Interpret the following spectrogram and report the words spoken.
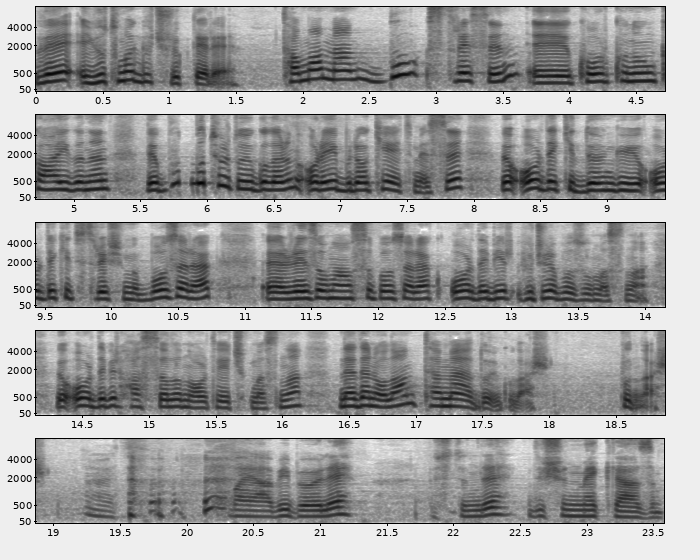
ve yutma güçlükleri tamamen bu stresin, e, korkunun, kaygının ve bu, bu tür duyguların orayı bloke etmesi ve oradaki döngüyü, oradaki titreşimi bozarak, e, rezonansı bozarak orada bir hücre bozulmasına ve orada bir hastalığın ortaya çıkmasına neden olan temel duygular bunlar. Evet. Bayağı bir böyle üstünde düşünmek lazım.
